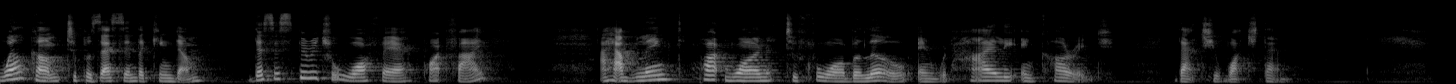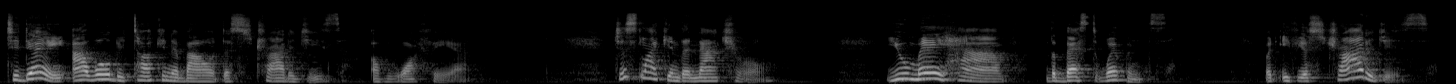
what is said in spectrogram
Welcome to Possessing the Kingdom. This is Spiritual Warfare Part 5. I have linked Part 1 to 4 below and would highly encourage that you watch them. Today, I will be talking about the strategies of warfare. Just like in the natural, you may have the best weapons, but if your strategies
